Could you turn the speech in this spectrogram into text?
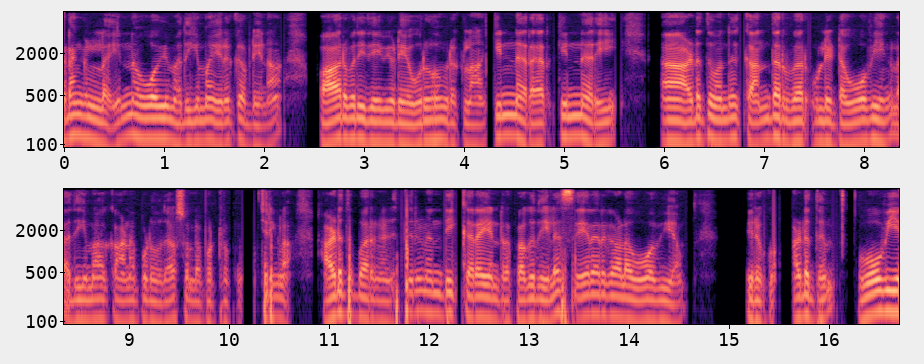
இடங்களில் என்ன ஓவியம் அதிகமாக இருக்குது அப்படின்னா பார்வதி தேவியுடைய உருவம் இருக்கலாம் கிண்ணறர் கிண்ணறி அடுத்து வந்து கந்தர்வர் உள்ளிட்ட ஓவியங்கள் அதிகமாக காணப்படுவதாக சொல்லப்பட்டிருக்கும். சரிங்களா? அடுத்து பாருங்கள் திருநந்திக்கரை என்ற பகுதியில் சேரர்கால ஓவியம் இருக்கும். அடுத்து ஓவிய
